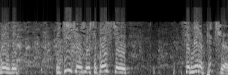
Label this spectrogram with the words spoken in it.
where the the teachers were supposed to submit a picture.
